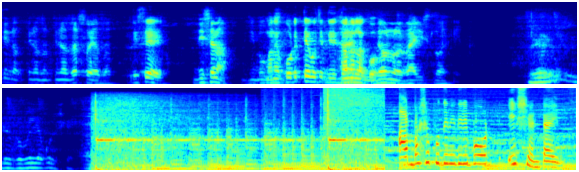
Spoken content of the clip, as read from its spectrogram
তিন হাজার তিন হাজার ছয় হাজার। দিছে? দিছে না? মানে। থেকে জানা লাগবো। আর কি আমবাসা প্রতিনিধি রিপোর্ট এশিয়ান টাইমস।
